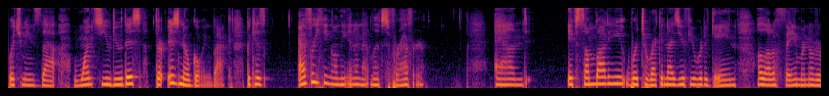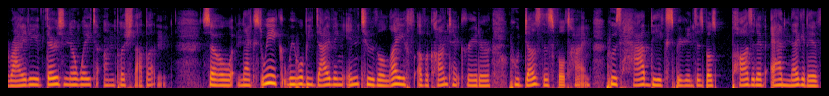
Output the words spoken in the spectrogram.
which means that once you do this, there is no going back because everything on the internet lives forever. And if somebody were to recognize you, if you were to gain a lot of fame or notoriety, there's no way to unpush that button. So, next week, we will be diving into the life of a content creator who does this full time, who's had the experiences, both positive and negative,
